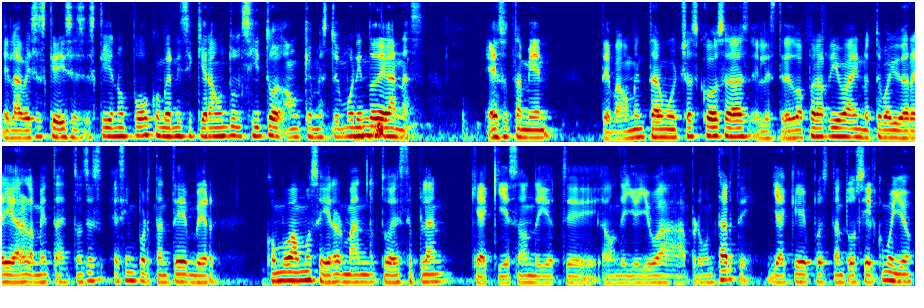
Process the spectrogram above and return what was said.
El a veces que dices, es que yo no puedo comer ni siquiera un dulcito, aunque me estoy muriendo de ganas. Eso también te va a aumentar muchas cosas, el estrés va para arriba y no te va a ayudar a llegar a la meta. Entonces es importante ver cómo vamos a ir armando todo este plan, que aquí es a donde yo te, a donde yo llevo a preguntarte, ya que pues tanto Ciel como yo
